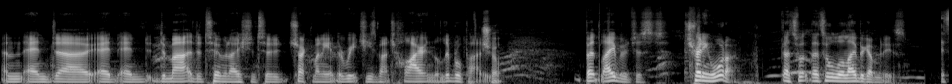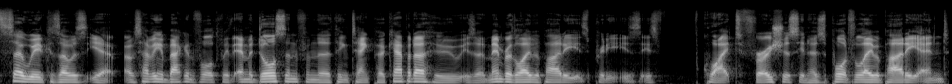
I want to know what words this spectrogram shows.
and and uh, and, and demand, determination to chuck money at the rich is much higher in the Liberal Party. Sure. But Labor just treading water. That's what that's all the Labor government is. It's so weird because I was yeah I was having a back and forth with Emma Dawson from the think tank Per Capita, who is a member of the Labor Party, is pretty is is quite ferocious in her support for the Labor Party, and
